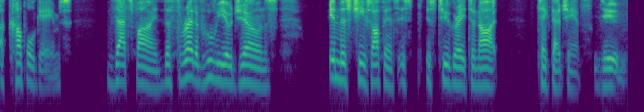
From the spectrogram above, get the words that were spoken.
a couple games, that's fine. The threat of Julio Jones in this Chiefs offense is is too great to not take that chance. Dude,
